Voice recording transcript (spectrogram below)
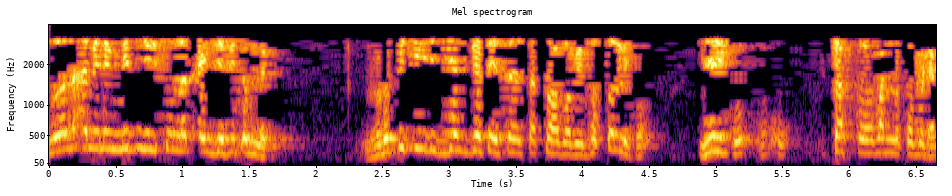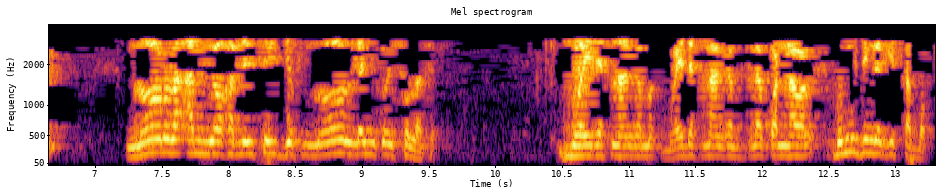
loolu la amee nag nit ñi sollat ay jëf itam nag loolu picc yi di jël jëfee sa sa tooba bi ba solli ko yëy ko cof ko war na ko mu dem noonu la am ñoo xam ne say jëf noonu lañ koy solate mooy def nangam ak mooy def nangam dina ko nawal ba mujj nga gis sa bopp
